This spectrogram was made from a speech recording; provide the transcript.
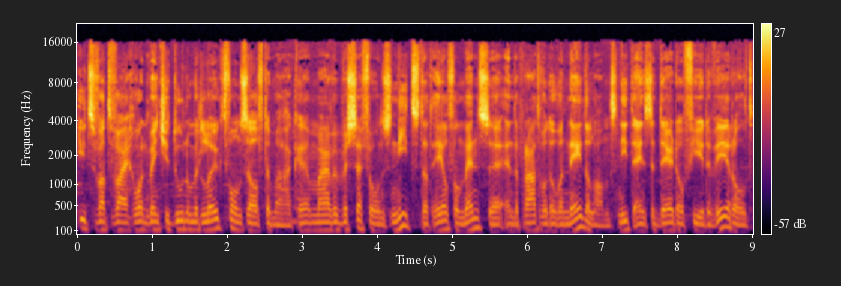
iets wat wij gewoon een beetje doen om het leuk voor onszelf te maken. Maar we beseffen ons niet dat heel veel mensen, en dan praten we over Nederland, niet eens de derde of vierde wereld,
